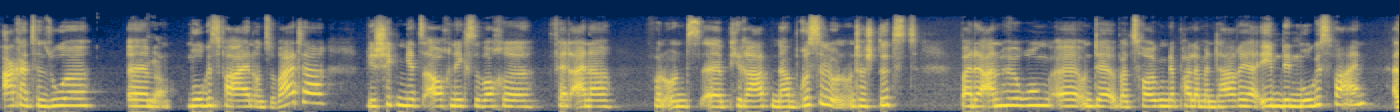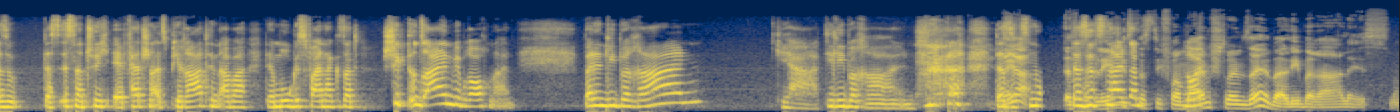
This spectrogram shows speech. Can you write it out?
AK-Zensur, ähm, Mogesverein und so weiter. Wir schicken jetzt auch nächste Woche, fährt einer von uns äh, Piraten nach Brüssel und unterstützt bei der Anhörung äh, und der Überzeugung der Parlamentarier eben den Mogisverein. Also das ist natürlich, er fährt schon als Piratin, aber der Mogisverein hat gesagt, schickt uns ein, wir brauchen einen. Bei den Liberalen, ja, die Liberalen. da naja, sitzen, das da Problem sitzen halt ist, dass die Frau Malmström selber Liberale ist. Ne?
